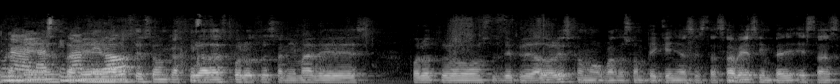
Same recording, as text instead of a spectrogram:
una lástima, pero... a veces son capturadas por otros animales, por otros depredadores, como cuando son pequeñas estas aves, estas,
